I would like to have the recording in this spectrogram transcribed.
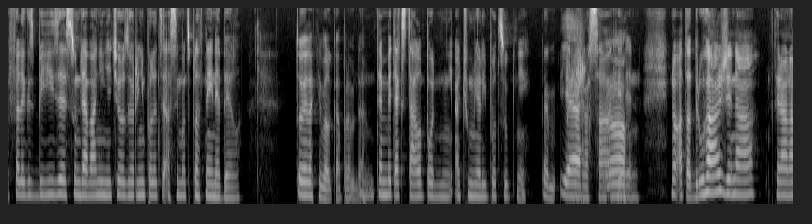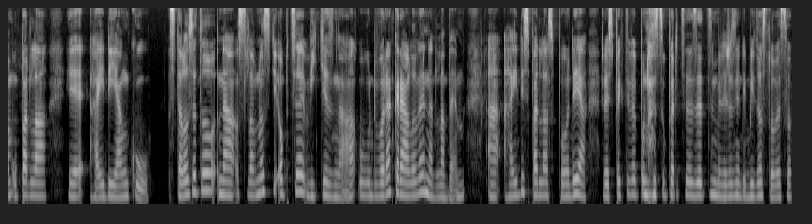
Felix Bí ze sundávání něčeho z horní police asi moc platný nebyl. To je taky velká pravda. Ten by tak stál pod ní a čumělý pod sukni. Je. Krasák No. jeden. No a ta druhá žena, která nám upadla, je Heidi Janků. Stalo se to na slavnosti obce Vítězná u dvora Králové nad Labem a Heidi spadla z pódia, respektive podle Super.cz mi hrozně líbí to sloveso,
